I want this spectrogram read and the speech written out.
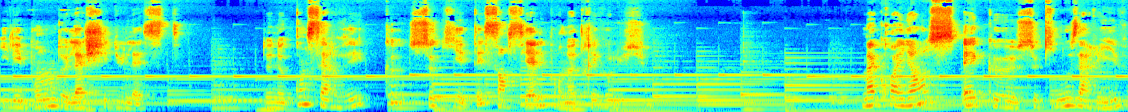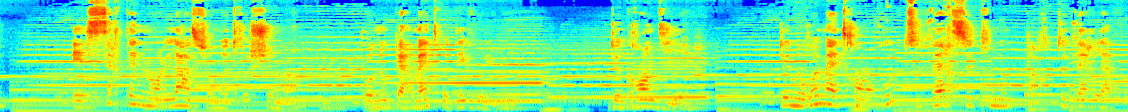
il est bon de lâcher du lest, de ne conserver que ce qui est essentiel pour notre évolution. Ma croyance est que ce qui nous arrive est certainement là sur notre chemin pour nous permettre d'évoluer, de grandir, de nous remettre en route vers ce qui nous porte vers l'avant.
